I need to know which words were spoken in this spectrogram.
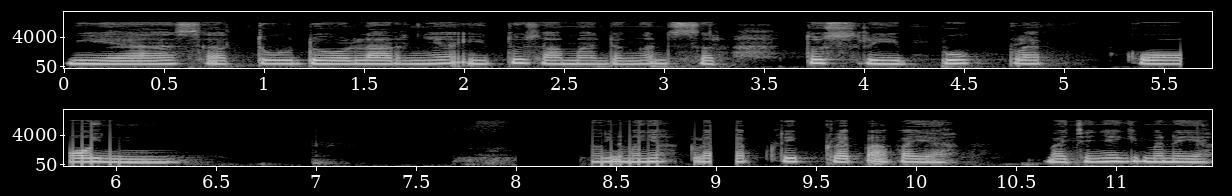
ini ya satu dolarnya itu sama dengan 100 ribu klep koin. Ini namanya klep klip klep apa ya? Bacanya gimana ya?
